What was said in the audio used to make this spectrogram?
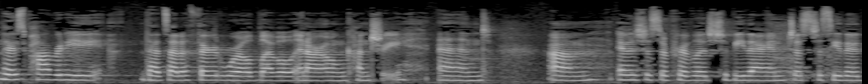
there's poverty that's at a third world level in our own country. And um, it was just a privilege to be there and just to see the,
